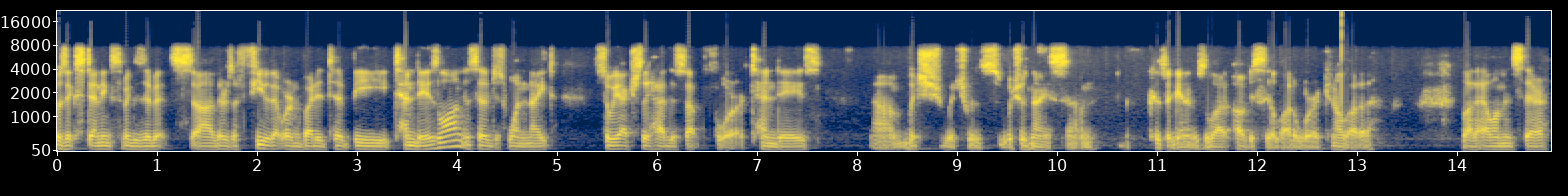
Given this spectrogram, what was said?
was extending some exhibits. Uh, there's a few that were invited to be 10 days long instead of just one night. So we actually had this up for 10 days um, which which was which was nice because um, again it was a lot obviously a lot of work and a lot of a lot of elements there.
